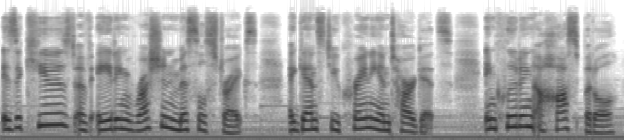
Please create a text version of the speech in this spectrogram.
is accused of aiding Russian missile strikes against Ukrainian targets, including a hospital,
